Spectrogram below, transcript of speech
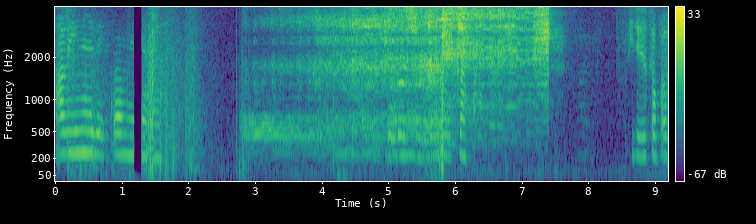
Abi yine reklam. Videoyu kapat.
